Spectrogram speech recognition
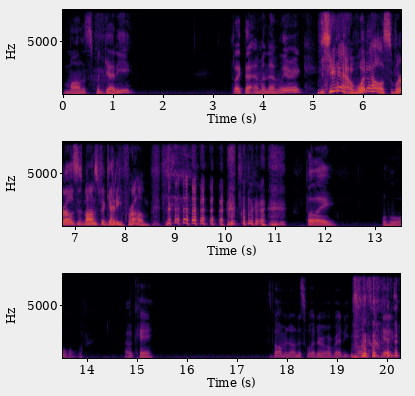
Mom's spaghetti? Like that Eminem lyric? yeah, what else? Where else is mom's spaghetti from? But like, okay. It's vomit on the sweater already. Spaghetti.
